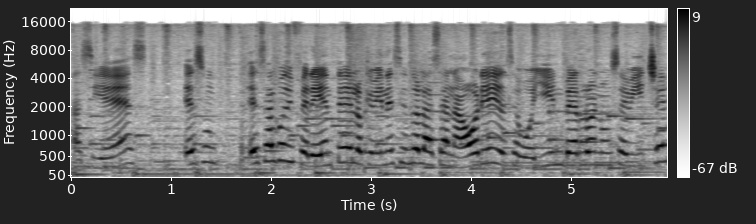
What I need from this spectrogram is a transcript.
Así es. Es, un, es algo diferente lo que viene siendo la zanahoria y el cebollín, verlo en un ceviche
